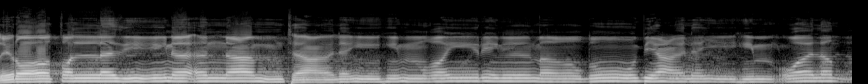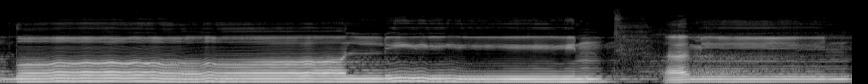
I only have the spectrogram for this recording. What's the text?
صراط الذين أنعمت عليهم غير المغضوب عليهم ولا الضالين. آمين.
